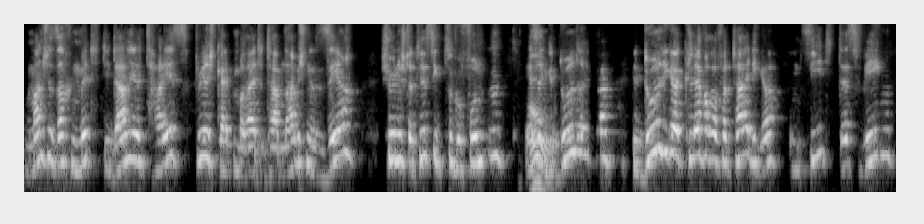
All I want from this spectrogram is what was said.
manche Sachen mit, die Daniel Theiss Schwierigkeiten bereitet haben. Da habe ich eine sehr schöne Statistik zu gefunden. Er ist Oh. ein geduldiger, geduldiger, cleverer Verteidiger und zieht deswegen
